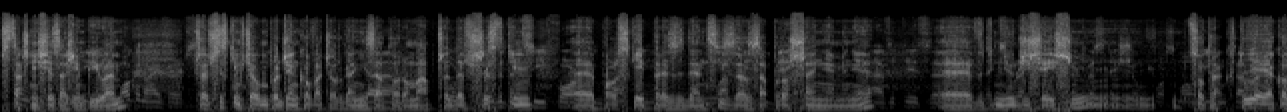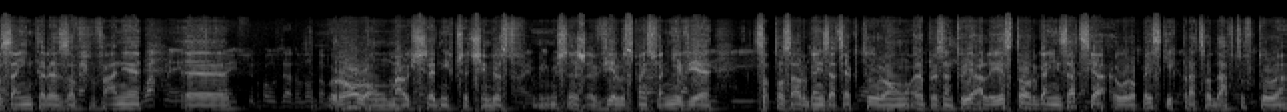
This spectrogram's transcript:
strasznie się zaziębiłem. Przede wszystkim chciałbym podziękować organizatorom, a przede wszystkim e, polskiej prezydencji za zaproszenie mnie e, w dniu dzisiejszym, co traktuję jako zainteresowanie rolą małych i średnich przedsiębiorstw. Myślę, że wielu z Państwa nie wie, co to za organizacja, którą reprezentuję, ale jest to organizacja europejskich pracodawców, która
